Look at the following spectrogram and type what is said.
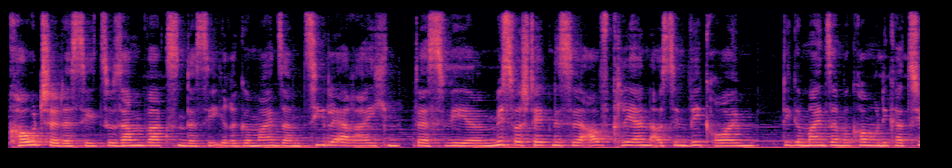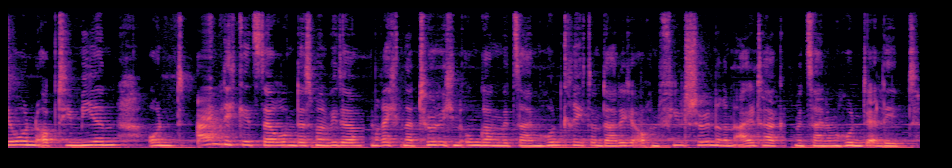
coache, dass sie zusammenwachsen, dass sie ihre gemeinsamen Ziele erreichen, dass wir Missverständnisse aufklären, aus dem Weg räumen, die gemeinsame Kommunikation optimieren. Und eigentlich geht es darum, dass man wieder einen recht natürlichen Umgang mit seinem Hund kriegt und dadurch auch einen viel schöneren Alltag mit seinem Hund erlebt.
